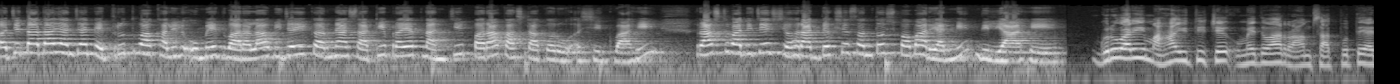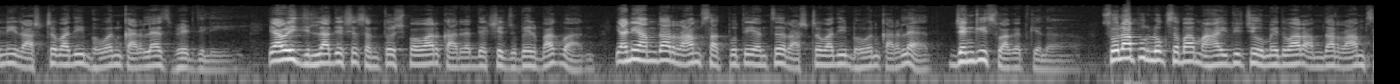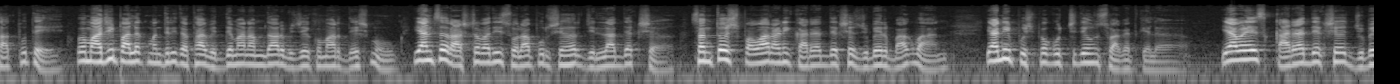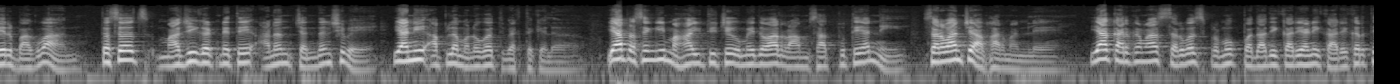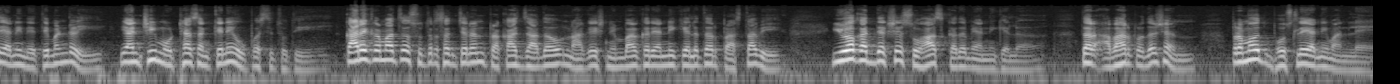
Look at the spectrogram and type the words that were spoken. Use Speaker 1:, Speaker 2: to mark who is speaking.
Speaker 1: अजितदादा यांच्या नेतृत्वाखालील उमेदवाराला विजयी करण्यासाठी प्रयत्नांची पराकाष्ठा करू अशी ग्वाही राष्ट्रवादीचे शहराध्यक्ष संतोष पवार यांनी दिली आहे.
Speaker 2: गुरुवारी महायुतीचे उमेदवार राम सातपुते यांनी राष्ट्रवादी भवन कार्यालयास भेट दिली. यावेळी जिल्हाध्यक्ष संतोष पवार कार्याध्यक्ष जुबेर बागवान यांनी आमदार राम सातपुते यांचं राष्ट्रवादी भवन कार्यालयात जंगी स्वागत केलं. सोलापूर लोकसभा महायुतीचे उमेदवार आमदार राम सातपुते व माजी पालकमंत्री तथा विद्यमान आमदार विजयकुमार देशमुख यांचं राष्ट्रवादी सोलापूर शहर जिल्हाध्यक्ष संतोष पवार आणि कार्याध्यक्ष जुबेर बागवान यांनी पुष्पगुच्छ देऊन स्वागत केलं. यावेळेस कार्याध्यक्ष जुबेर बागवान तसंच माजी गटनेते आनंद चंदनशिवे यांनी आपलं मनोगत व्यक्त केलं. या प्रसंगी महायुतीचे उमेदवार राम सातपुते यांनी सर्वांचे आभार मानले. या कार्यक्रमात सर्वच प्रमुख पदाधिकारी आणि कार्यकर्ते आणि नेते मंडळी यांची मोठ्या संख्येने उपस्थित होती. कार्यक्रमाचं सूत्रसंचलन प्रकाश जाधव नागेश निंबाळकर यांनी केलं तर प्रास्ताविक युवक अध्यक्ष सुहास कदम यांनी केलं. तर आभार प्रदर्शन प्रमोद भोसले यांनी मानले.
